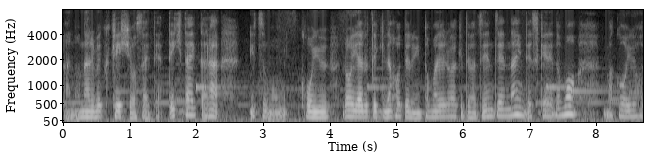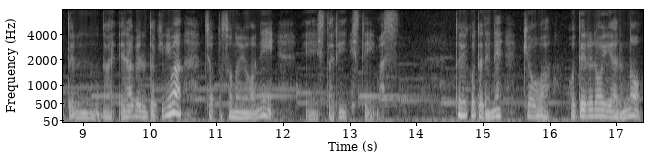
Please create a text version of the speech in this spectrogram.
あのなるべく経費を抑えてやっていきたいからいつもこういうロイヤル的なホテルに泊まれるわけでは全然ないんですけれども、まあ、こういうホテルが選べる時にはちょっとそのように、したりしています。ということでね今日はホテルロイヤルの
